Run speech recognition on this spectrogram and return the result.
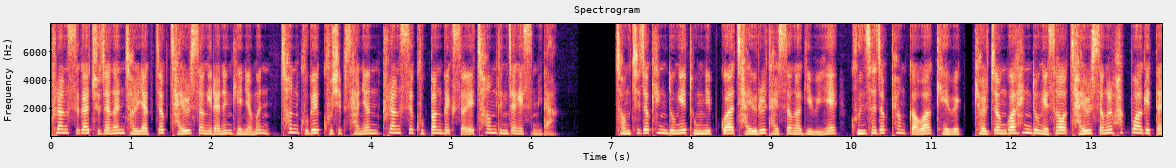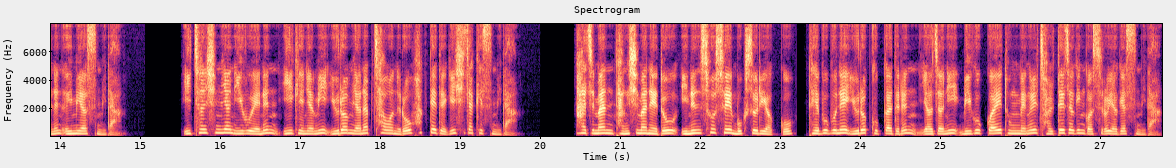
프랑스가 주장한 전략적 자율성이라는 개념은 1994년 프랑스 국방백서에 처음 등장했습니다. 정치적 행동의 독립과 자유를 달성하기 위해 군사적 평가와 계획, 결정과 행동에서 자율성을 확보하겠다는 의미였습니다. 2010년 이후에는 이 개념이 유럽연합 차원으로 확대되기 시작했습니다. 하지만 당시만 해도 이는 소수의 목소리였고 대부분의 유럽 국가들은 여전히 미국과의 동맹을 절대적인 것으로 여겼습니다.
